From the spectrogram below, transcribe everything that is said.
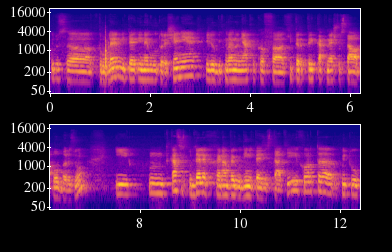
които са проблем и, те, и неговото решение или обикновено някакъв а, хитър трик как нещо става по-бързо. И така си споделях една-две години тези статии и хората, които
